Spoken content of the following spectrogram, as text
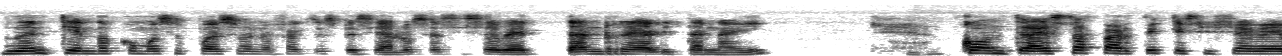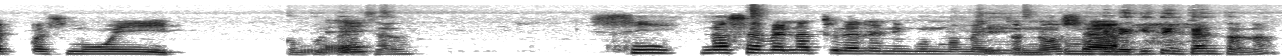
no entiendo cómo se puede hacer un efecto especial, o sea, si se ve tan real y tan ahí contra esta parte que sí se ve pues muy computarizado. sí, no se ve natural en ningún momento, ¿no? o sea, que le quita encanto, ¿no?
